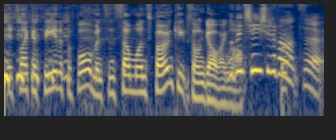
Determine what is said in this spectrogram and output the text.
It's like a theatre performance and someone's phone keeps on going well, off. then she should have answered.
